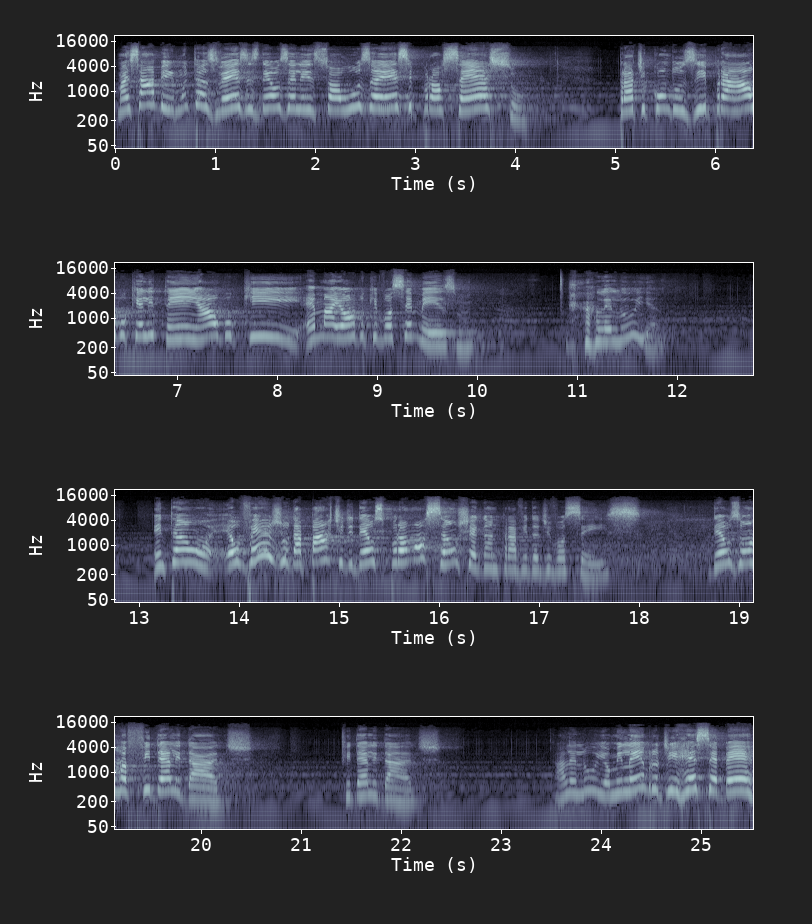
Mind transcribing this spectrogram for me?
Mas sabe, muitas vezes Deus ele só usa esse processo para te conduzir para algo que ele tem, algo que é maior do que você mesmo. Aleluia. Então, eu vejo da parte de Deus promoção chegando para a vida de vocês. Deus honra fidelidade. Fidelidade. Aleluia. Eu me lembro de receber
